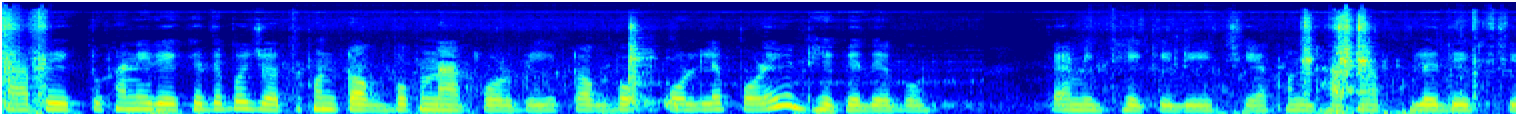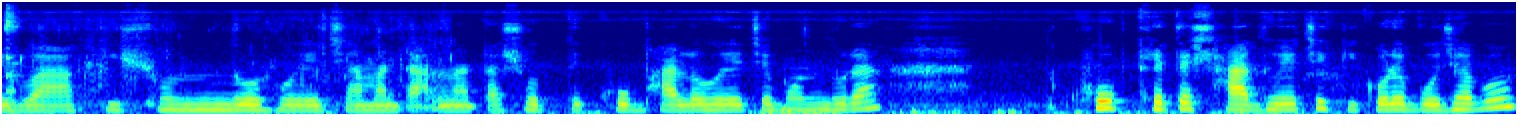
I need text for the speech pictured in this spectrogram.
তারপরে একটুখানি রেখে দেবো, যতক্ষণ টকবক না করবে। টকবক করলে পরে ঢেকে দেবো। আমি ঢেকে দিয়েছি। এখন ঢাকনা খুলে দেখছি, বা কি সুন্দর হয়েছে আমার ডালনাটা। সত্যি খুব ভালো হয়েছে বন্ধুরা। খুব খেতে স্বাদ হয়েছে, কি করে বোঝাবো?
